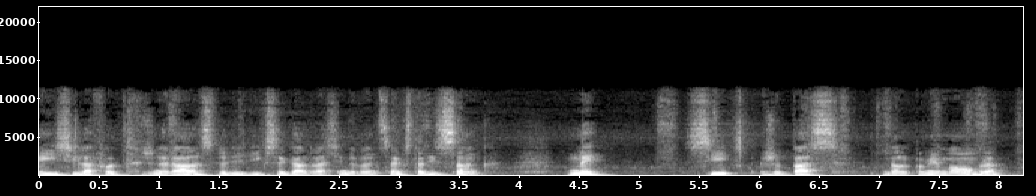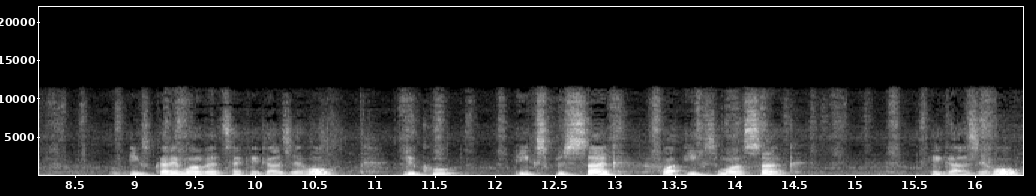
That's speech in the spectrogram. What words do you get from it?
et ici la faute générale, c'est de dire x égale racine de 25, c'est-à-dire 5. Mais, si je passe dans le premier membre, x carré moins 25 égale 0, du coup, x plus 5 fois x moins 5 égale 0,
